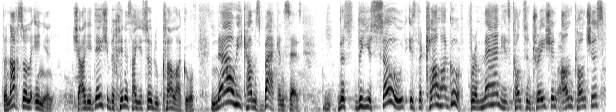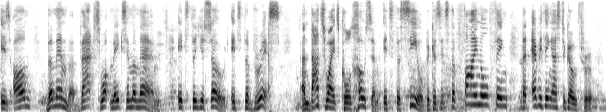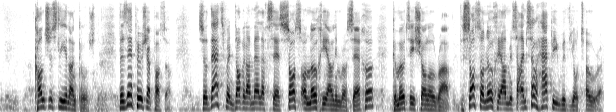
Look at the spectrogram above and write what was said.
The Nachzol Inyan. Sha'al yedei shebechinas hayesodu klal haguf. Now he comes back and says, the, the yesod is the klal haguf. For a man, his concentration, unconscious, is on the member. That's what makes him a man. It's the yesod. It's the bris. And that's why it's called chosem. It's the seal because it's the final thing that everything has to go through consciously and unconsciously. V'zeh pirush haposok. So that's when David HaMelech says, Sos onochi al imrosecha, kamotzi shalol rav. The sos onochi al imrosecha, I'm so happy with your Torah.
